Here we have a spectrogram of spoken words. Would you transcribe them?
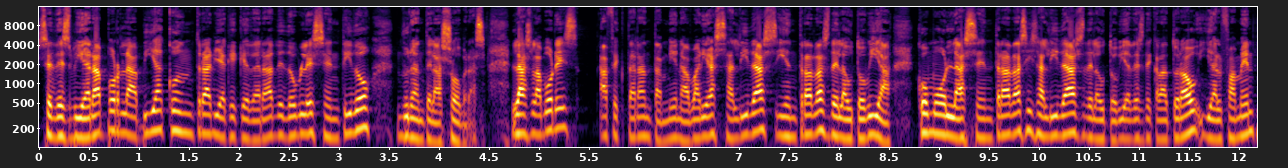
se desviará por la vía contraria que quedará de doble sentido durante las obras. Las labores afectarán también a varias salidas y entradas de la autovía, como las entradas y salidas de la autovía desde Calatorao y Alfamén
